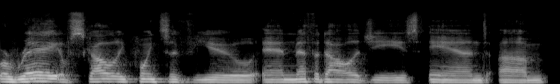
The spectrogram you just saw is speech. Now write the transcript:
array of scholarly points of view and methodologies and um,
